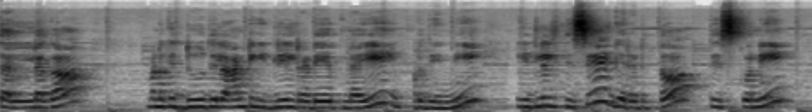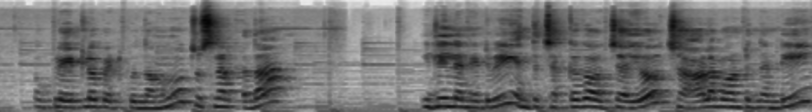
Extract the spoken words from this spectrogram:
తెల్లగా మనకి దూది లాంటి ఇడ్లీలు రెడీ అయిపోయినాయి. ఇప్పుడు దీన్ని ఇడ్లీలు తీసి గెరటితో తీసుకొని ఒక ప్లేట్లో పెట్టుకుందాము. చూసినారు కదా? ఇడ్లీలు అనేటివి ఎంత చక్కగా వచ్చాయో చాలా బాగుంటుందండి.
